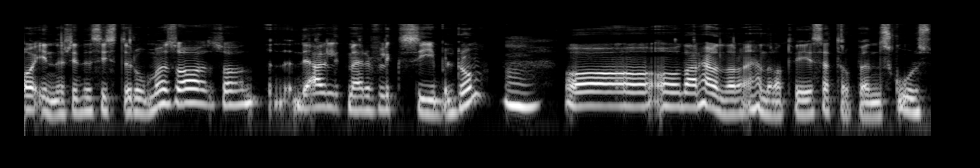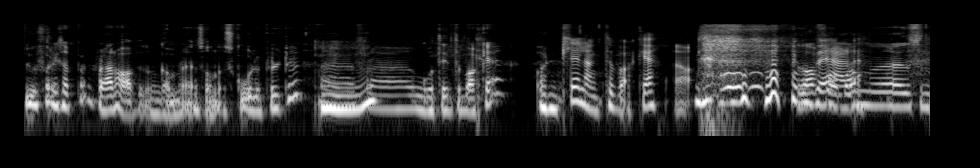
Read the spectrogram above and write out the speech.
og innerst i det siste rommet, så, så det er et litt mer fleksibelt rom. Mm. Og, og der hender det hender det at vi setter opp en skolestue, f.eks., for, for der har vi noen gamle sånne skolepulter eh, Mm. fra god tid tilbake. Ordentlig langt tilbake. Ja. Så Det er får man, så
